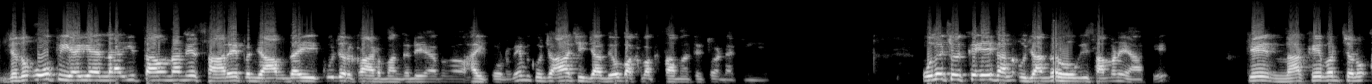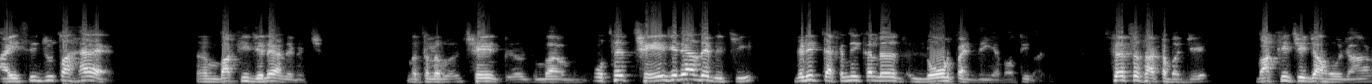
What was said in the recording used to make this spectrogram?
ਜਦੋਂ ਉਹ ਪੀਆਈਐਲ ਆਈ ਤਾਂ ਉਹਨਾਂ ਨੇ ਸਾਰੇ ਪੰਜਾਬ ਦਾ ਹੀ ਕੁਝ ਰਿਕਾਰਡ ਮੰਗ ਲਿਆ ਹਾਈ ਕੋਰਟ ਨੇ ਵੀ ਕੁਝ ਆਹ ਚੀਜ਼ਾਂ ਦਿਓ, ਵੱਖ-ਵੱਖ ਥਾਵਾਂ ਤੇ ਤੁਹਾਡਾ ਕੀ ਹੈ। ਉਹਦੇ ਚੋਂ ਇੱਕ ਇਹ ਗੱਲ ਉਜਾਗਰ ਹੋ ਗਈ ਸਾਹਮਣੇ ਆ ਕੇ ਕਿ ਨਾ ਕੇਵਲ ਚਲੋ ਆਈਸੀਯੂ ਤਾਂ ਹੈ ਬਾਕੀ ਜ਼ਿਲ੍ਹਿਆਂ ਦੇ ਵਿੱਚ। ਮਤਲਬ 6 ਉੱਥੇ 6 ਜ਼ਿਲ੍ਹਿਆਂ ਦੇ ਵਿੱਚ ਹੀ ਜਿਹੜੀ ਟੈਕਨੀਕਲ ਲੋੜ ਪੈਂਦੀ ਹੈ ਬਹੁਤੀ ਵਾਰੀ। ਸਿਰਫ ਸੱਟ ਵੱਜੇ, ਬਾਕੀ ਚੀਜ਼ਾਂ ਹੋ ਜਾਣ,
